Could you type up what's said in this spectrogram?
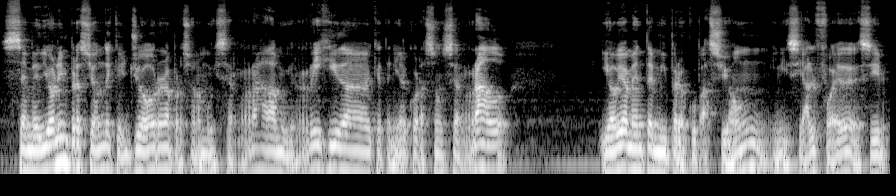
se me dio la impresión de que yo era una persona muy cerrada, muy rígida, que tenía el corazón cerrado. Y obviamente mi preocupación inicial fue de decir,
